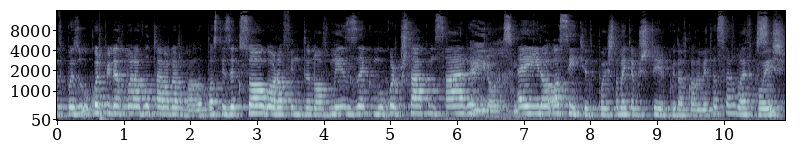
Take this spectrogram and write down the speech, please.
depois o corpo ainda demora a voltar ao normal. Eu posso dizer que só agora, ao fim de nove meses, é como o corpo está a começar A ir ao. Sim. a ir ao, ao sítio. Depois também temos de ter cuidado com a alimentação, não é? Depois,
